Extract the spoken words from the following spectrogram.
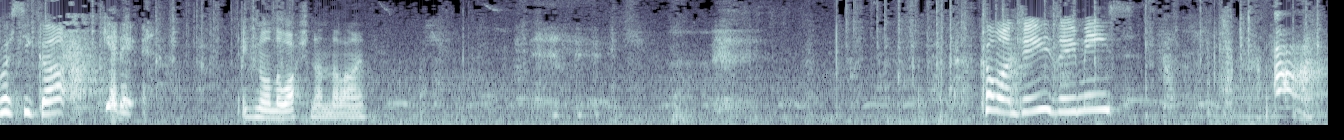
What's he got? Get it! Ignore the washing on the line. Come on, G, zoomies. Ah!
